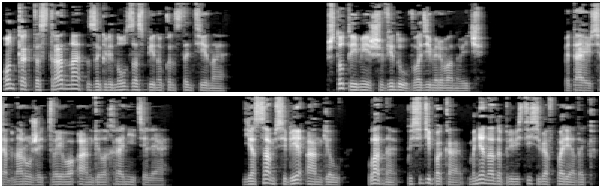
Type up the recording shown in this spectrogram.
Он как-то странно заглянул за спину Константина. Что ты имеешь в виду, Владимир Иванович? Пытаюсь обнаружить твоего ангела-хранителя. Я сам себе ангел, Ладно, посиди пока, мне надо привести себя в порядок.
